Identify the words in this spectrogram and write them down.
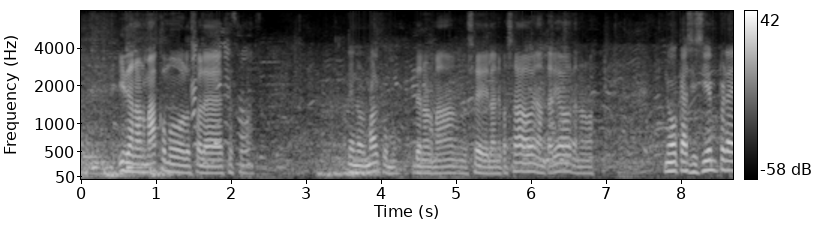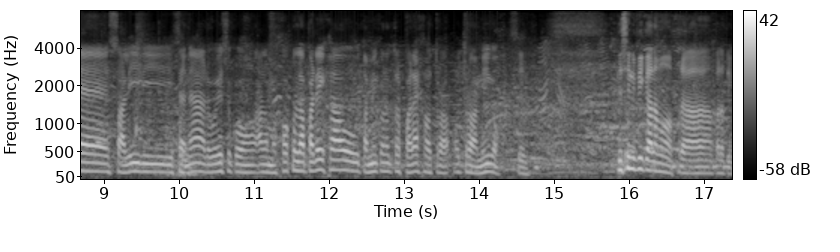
¿Y de normal cómo lo sueles festejar? De normal como. De normal, no sé, el año pasado, el anterior, de normal. No, casi siempre salir y cenar o eso, con, a lo mejor con la pareja o también con otras parejas, otros otros amigos. Sí. ¿Qué significa el amor para, para ti?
